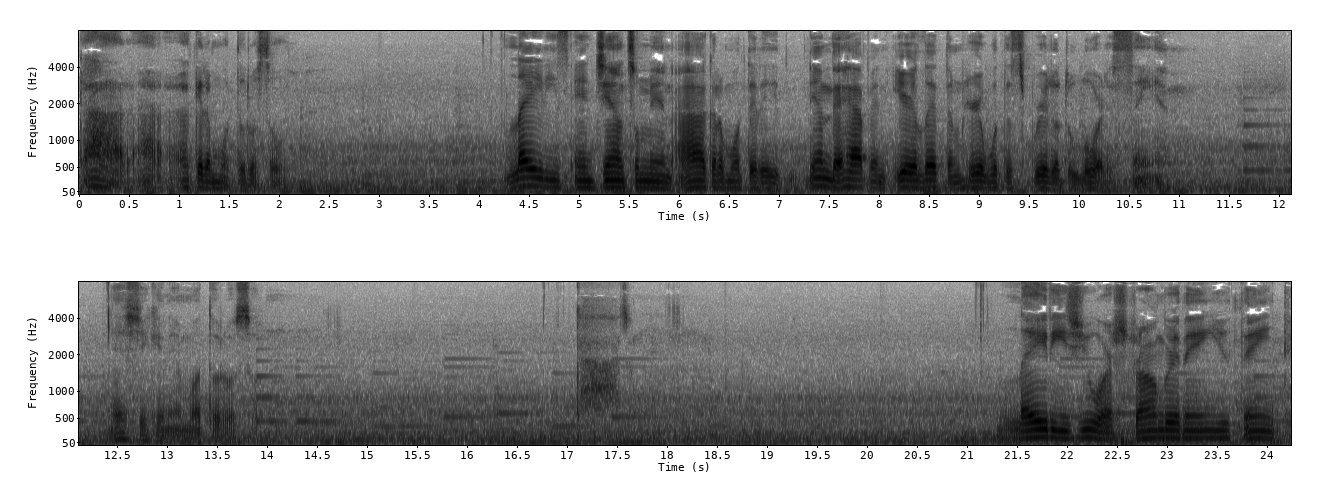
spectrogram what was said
God, I, I get him through the soul. Ladies and gentlemen, I got them them that have an ear, let them hear what the Spirit of the Lord is saying. God. Ladies, you are stronger than you think.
